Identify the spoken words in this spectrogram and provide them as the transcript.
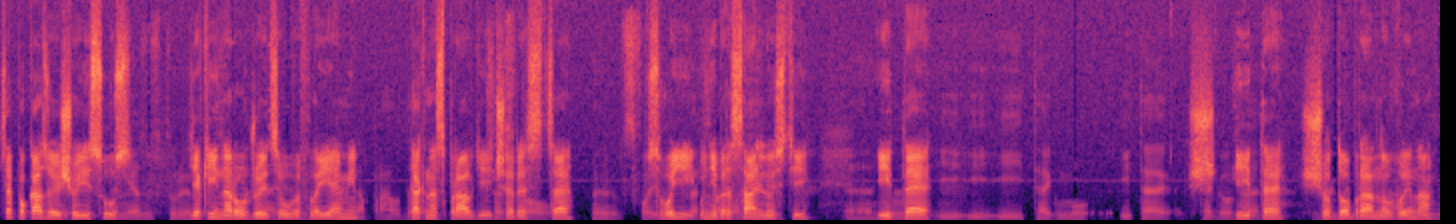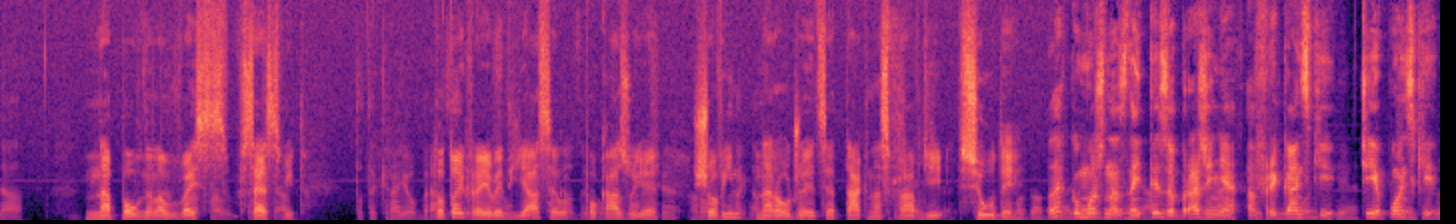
Це показує, що Ісус, який народжується у Вифлеємі, так насправді через це в своїй універсальності і те, і те, що добра новина наповнила весь всесвіт. То той краєвид ясел показує, що він народжується так насправді всюди. Легко можна знайти зображення африканські чи японські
